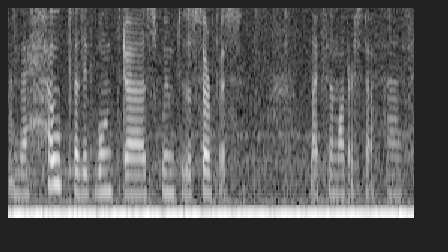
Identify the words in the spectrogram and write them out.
And I hope that it won't uh, swim to the surface like some other stuff has.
